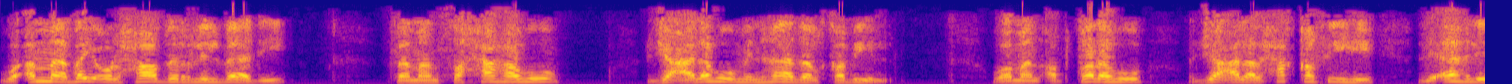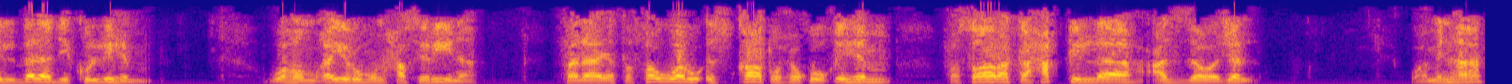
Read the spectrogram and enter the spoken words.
وأما بيع الحاضر للبادي فمن صححه جعله من هذا القبيل ومن أبطله جعل الحق فيه لأهل البلد كلهم وهم غير منحصرين فلا يتصور إسقاط حقوقهم فصار كحق الله عز وجل. ومنها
